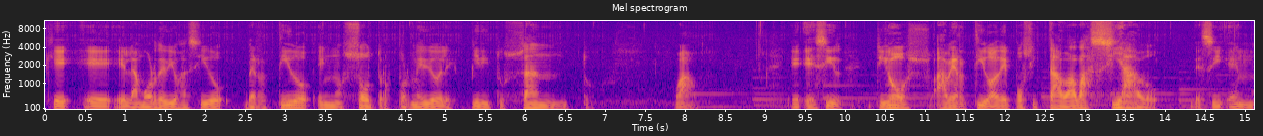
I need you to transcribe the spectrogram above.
que eh, el amor de Dios ha sido vertido en nosotros por medio del Espíritu Santo. Wow. es decir, Dios ha vertido, ha depositado, ha vaciado de en,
